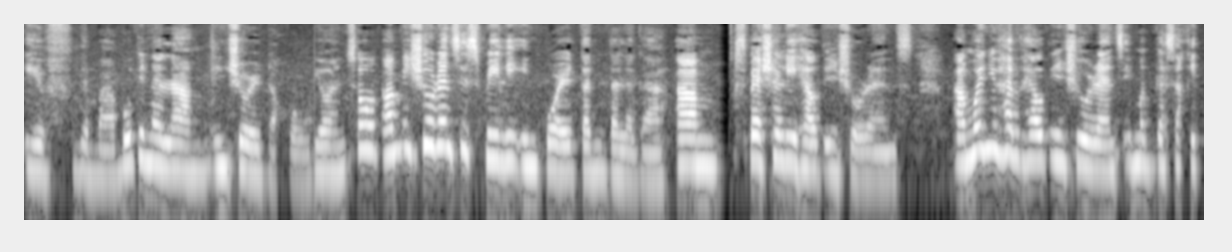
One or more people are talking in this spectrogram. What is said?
if, ba? Buti na lang insured ako. 'Yon. So, um insurance is really important talaga. Um especially health insurance. Um, when you have health insurance, eh, magkasakit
